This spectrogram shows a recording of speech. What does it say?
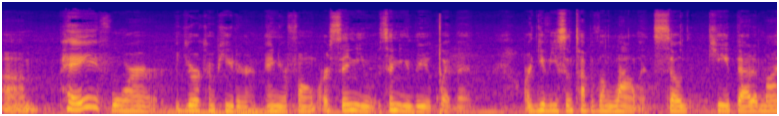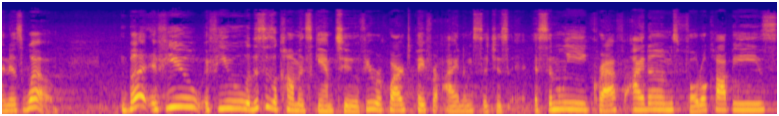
um, pay for your computer and your phone, or send you send you the equipment, or give you some type of allowance. So keep that in mind as well. But if you, if you, this is a common scam too. If you're required to pay for items such as assembly, craft items, photocopies,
